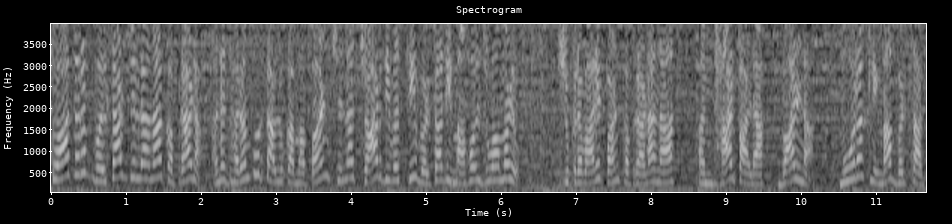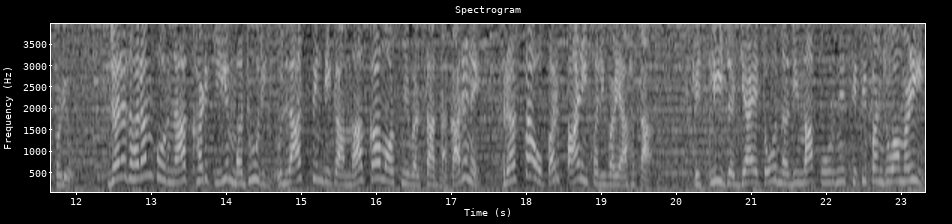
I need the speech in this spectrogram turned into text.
તો આ તરફ વલસાડ જિલ્લાના કપરાડા અને ધરમપુર તાલુકામાં પણ છેલ્લા ચાર દિવસથી વરસાદી માહોલ જોવા મળ્યો. શુક્રવારે પણ કપરાડાના અંધારપાડા, વારણા મોરખલીમાં વરસાદ પડ્યો. જ્યારે ધરમપુરના ખડકી, મધુરી, ઉલ્લાસપિંડી ગામમાં કમોસમી વરસાદના કારણે રસ્તાઓ પર પાણી ફરી વળ્યા હતા. કેટલી જગ્યાએ તો નદીમાં પૂરની સ્થિતિ પણ જોવા મળી.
